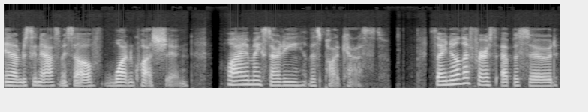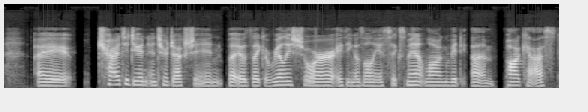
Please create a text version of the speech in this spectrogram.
and I'm just going to ask myself one question. Why am I starting this podcast? So I know the first episode, I tried to do an introduction, but it was like a really short, I think it was only a six minute long video, um, podcast,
